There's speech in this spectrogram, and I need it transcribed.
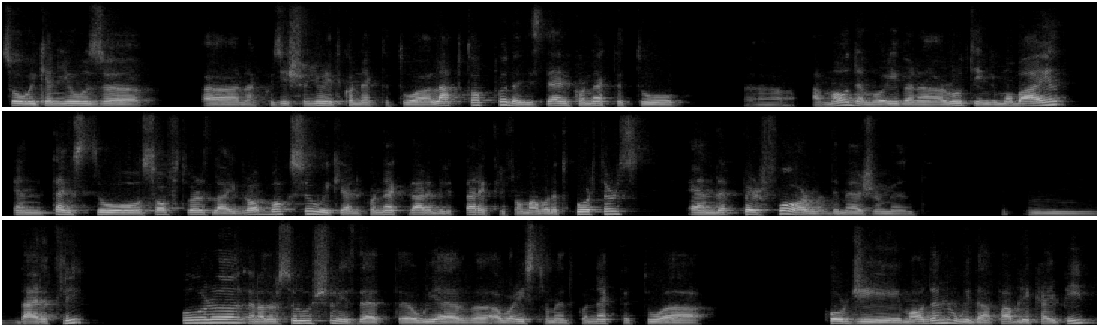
So we can use uh, an acquisition unit connected to a laptop that is then connected to a modem or even a routing mobile. And thanks to softwares like Dropbox, we can connect directly, directly from our headquarters and perform the measurement um, directly. Or uh, another solution is that uh, we have uh, our instrument connected to a 4G modem with a public IP,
